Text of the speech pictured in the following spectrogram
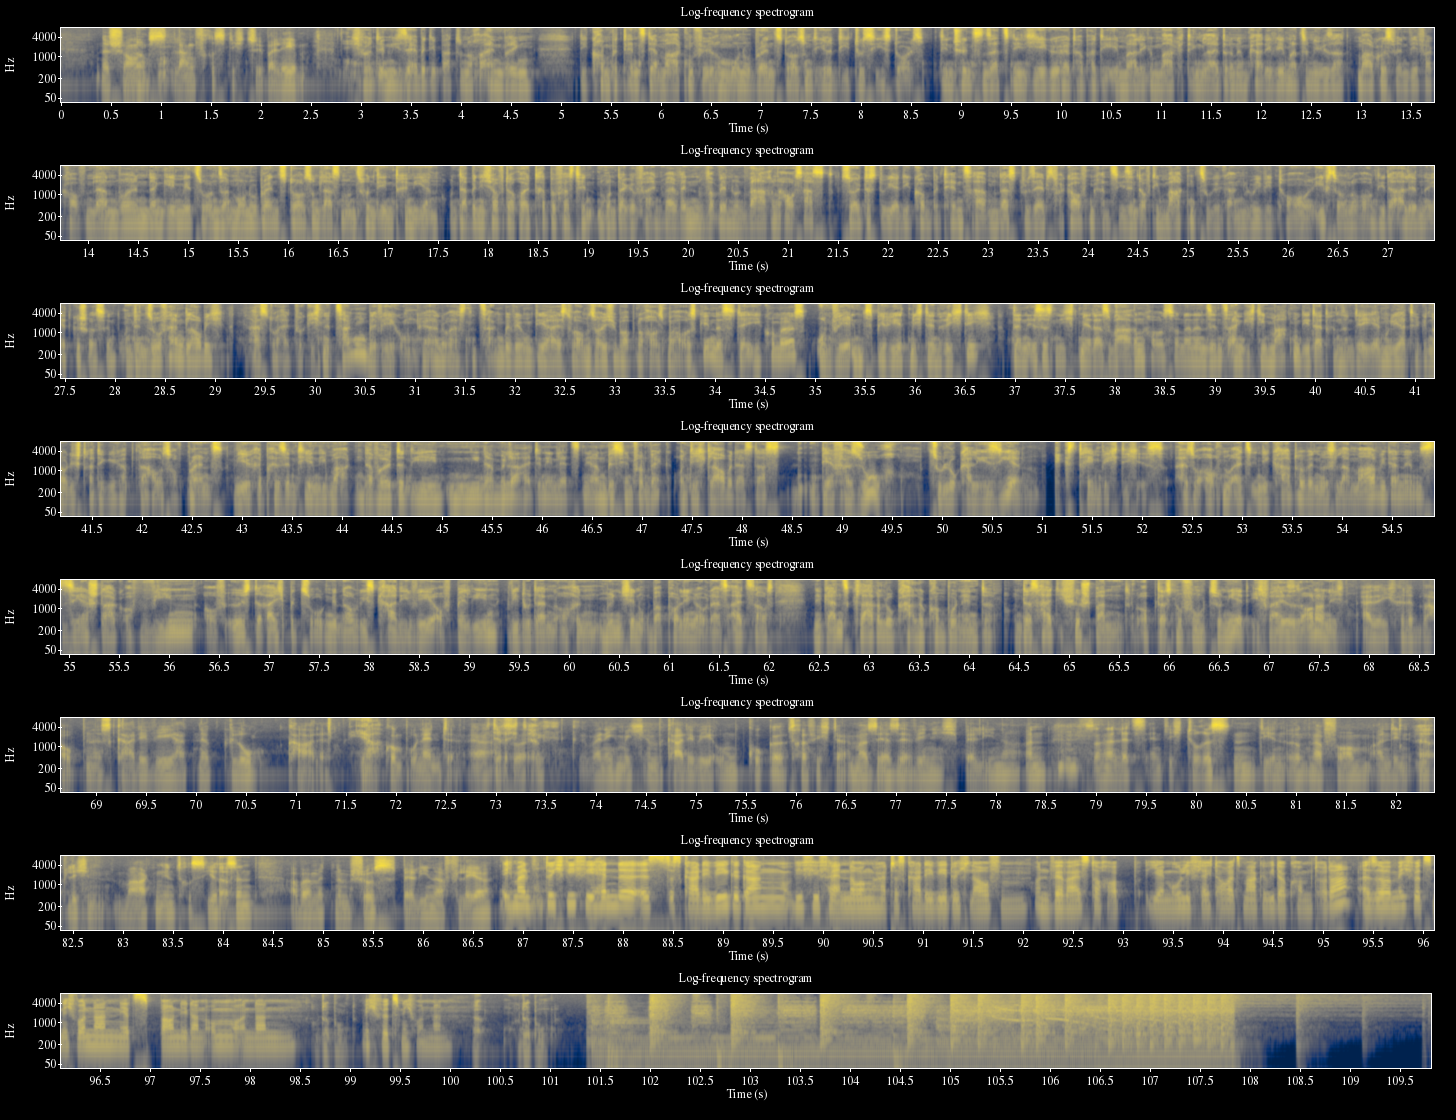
eine Chance, langfristig zu überleben. Ich würde in dieselbe Debatte noch einbringen, die Kompetenz der Marken für ihre Monobrand-Stores und ihre D2C-Stores. Den schönsten Satz, den ich je gehört habe, hat die ehemalige Marketingleiterin im KDW mal zu mir gesagt, Markus, wenn wir verkaufen lernen wollen, dann gehen wir zu unseren Monobrand-Stores und lassen uns von denen trainieren. Und da bin ich auf der Rolltreppe fast hinten runtergefallen, weil wenn, wenn du ein Warenhaus hast, solltest du ja die Kompetenz haben, dass du selbst verkaufen kannst. Die sind auf die Marken zugegangen, Louis Vuitton, Yves Saint Laurent, die da alle im Erdgeschoss sind. Und insofern, glaube ich, hast du halt wirklich eine Zangenbewegung. Ja, du hast eine Zangenbewegung, die heißt, warum soll ich überhaupt noch aus dem Haus gehen? Das ist der E-Commerce. Und wer inspiriert mich denn richtig? Dann ist es nicht mehr das Warenhaus, sondern dann sind es eigentlich die Marken, die da drin sind. Der Emily hat ja genau die Strategie gehabt, The House of Brands. Wir repräsentieren die Marken. Da wollte die Nina Müller halt in den letzten Jahren ein bisschen von weg. Und ich glaube, dass das der Versuch zu lokalisieren extrem wichtig ist. Also auch nur als Indikator, wenn du es Lamar wieder nimmst, sehr stark auf Wien, auf Österreich bezogen, genau wie es KDW auf Berlin, wie du dann auch in München, Oberpollinger oder als Alzhaus, eine ganz klare lokale Komponente. Und das halte ich für spannend. Ob das nur funktioniert, ich weiß es auch noch nicht. Also ich würde behaupten, das KDW hat eine lokale ja. Komponente. Ja, also recht, ja. ich, wenn ich mich im KDW umgucke, treffe ich da immer sehr, sehr wenig Berliner an, mhm. sondern letztendlich Touristen, die in irgendeiner Form an den ja. üblichen Marken interessiert sind, aber mit einem Schuss Berliner Flair. Ich meine, durch wie viele Hände ist das KDW gegangen? Wie viele Veränderungen hat das KDW durchlaufen? Und wer weiß doch, ob Yemoli vielleicht auch als Marke wiederkommt, oder? Also mich würde es nicht wundern, jetzt bauen die dann um und dann. Guter Punkt. Mich würde es nicht wundern. Ja, guter Punkt.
